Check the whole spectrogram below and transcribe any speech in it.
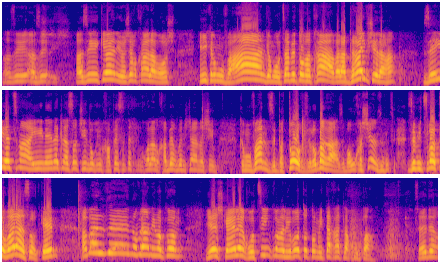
אז היא, אז, היא, אז היא, כן, היא יושבת לך על הראש, היא כמובן גם רוצה בטובתך, אבל הדרייב שלה זה היא עצמה, היא נהנית לעשות שידור, היא מחפשת איך היא יכולה לחבר בין שני אנשים. כמובן, זה בטוב, זה לא ברע, זה ברוך השם, זה, זה מצווה טובה לעשות, כן? אבל זה נובע ממקום. יש כאלה, רוצים כבר לראות אותו מתחת לחופה, בסדר?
